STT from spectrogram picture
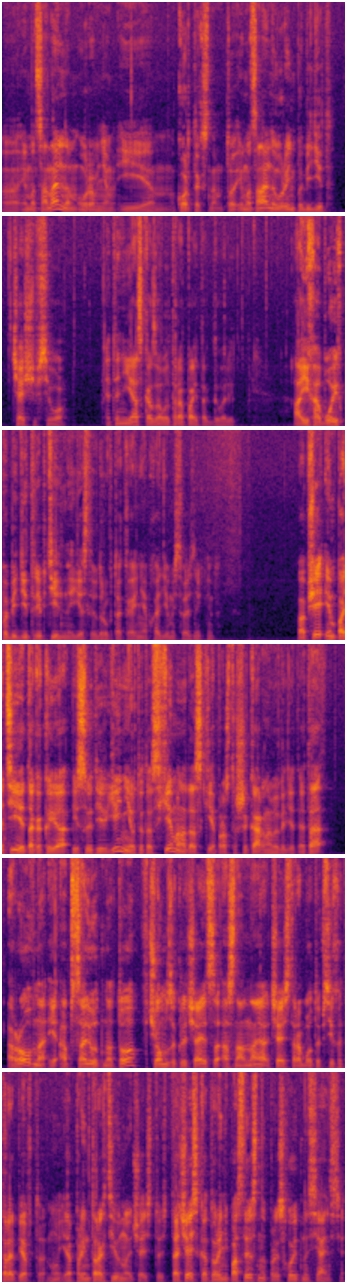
э, эмоциональным уровнем и кортексным, то эмоциональный уровень победит чаще всего. Это не я сказал, это Рапай так говорит а их обоих победит рептильный, если вдруг такая необходимость возникнет. Вообще эмпатия, так как ее описывает Евгений, вот эта схема на доске просто шикарно выглядит, это ровно и абсолютно то, в чем заключается основная часть работы психотерапевта. Ну, я про интерактивную часть, то есть та часть, которая непосредственно происходит на сеансе.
